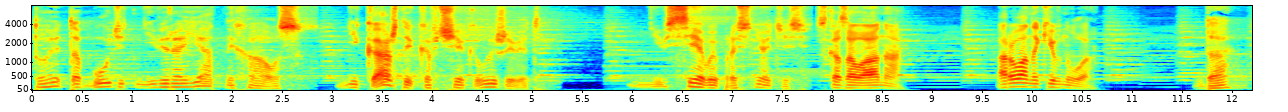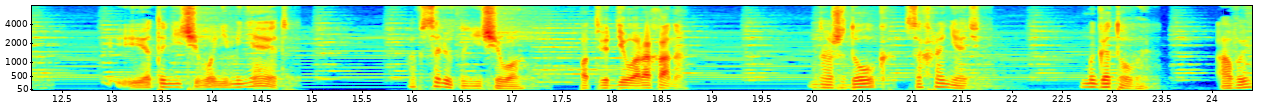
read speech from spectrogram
то это будет невероятный хаос. Не каждый ковчег выживет. Не все вы проснетесь, сказала она. Аруана кивнула. Да. И это ничего не меняет? Абсолютно ничего, подтвердила Рахана. Наш долг сохранять. Мы готовы. А вы?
